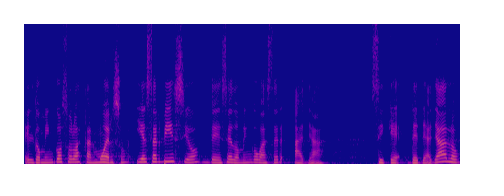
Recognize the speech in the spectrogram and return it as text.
el domingo solo hasta almuerzo y el servicio de ese domingo va a ser allá. Así que desde allá lo,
